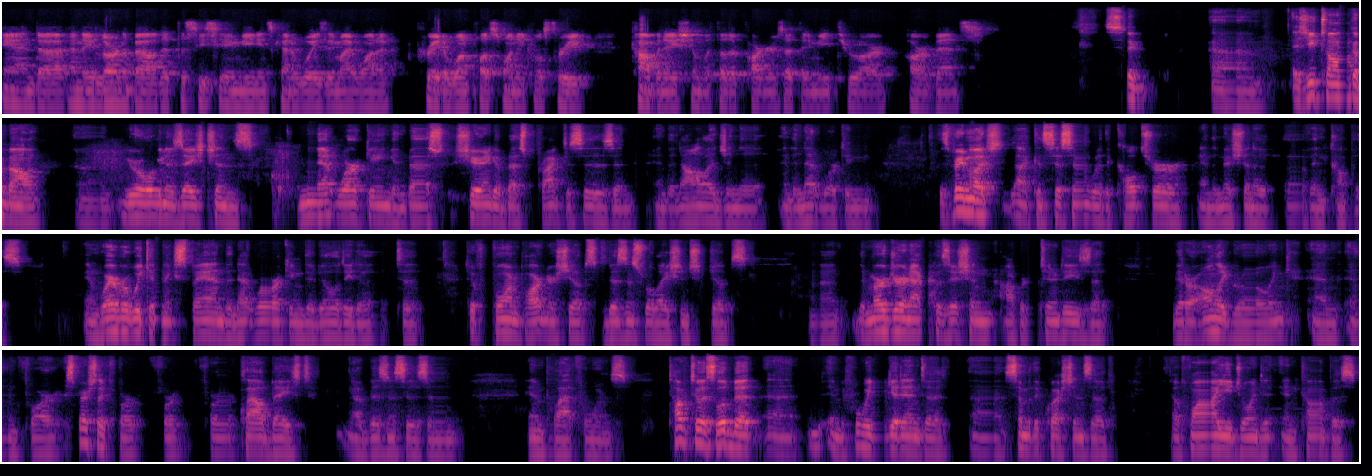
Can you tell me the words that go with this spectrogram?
and uh, and they learn about at the CCA meetings kind of ways they might want to create a one plus one equals three combination with other partners that they meet through our our events. So, um, as you talk about uh, your organization's networking and best sharing of best practices and, and the knowledge and the and the networking is very much uh, consistent with the culture and the mission of, of INCOMPAS. And wherever we can expand the networking, the ability to, to, to form partnerships, business relationships, uh, the merger and acquisition opportunities that, that are only growing and, and for, especially for, for, for cloud-based uh, businesses and and platforms. Talk to us a little bit, uh, and before we get into uh, some of the questions of of why you joined INCOMPAS,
